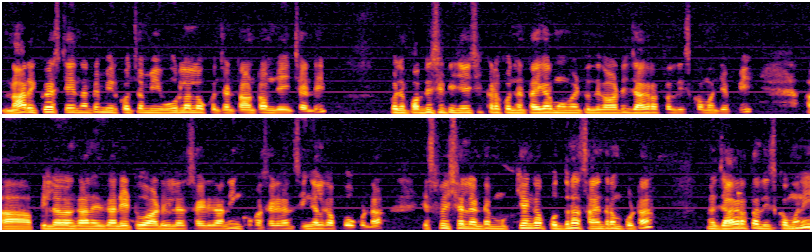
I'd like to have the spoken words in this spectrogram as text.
నా రిక్వెస్ట్ ఏంటంటే మీరు కొంచెం మీ ఊర్లలో కొంచెం టామ్ టామ్ చేయించండి. కొంచెం పబ్లిసిటీ చేసి ఇక్కడ కొంచెం టైగర్ మూమెంట్ ఉంది కాబట్టి జాగ్రత్తలు తీసుకోమని చెప్పి పిల్లలను కానీ ఇది కానీ ఎటు అడవిల సైడ్ కానీ ఇంకొక సైడ్ కానీ సింగిల్గా పోకుండా ఎస్పెషల్ అంటే ముఖ్యంగా పొద్దున సాయంత్రం పూట జాగ్రత్తలు తీసుకోమని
